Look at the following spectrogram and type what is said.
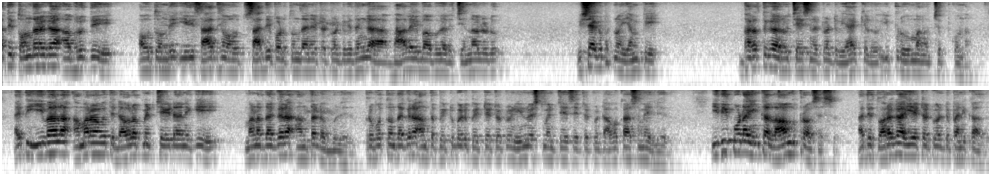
అతి తొందరగా అభివృద్ధి అవుతుంది. ఇది సాధ్యం అవు సాధ్యపడుతుంది అనేటటువంటి విధంగా బాలయ్య బాబు గారి చిన్నల్లుడు విశాఖపట్నం ఎంపీ భరత్ గారు చేసినటువంటి వ్యాఖ్యలు ఇప్పుడు మనం చెప్పుకుందాం. అయితే ఇవాళ అమరావతి డెవలప్మెంట్ చేయడానికి మన దగ్గర అంత డబ్బు లేదు. ప్రభుత్వం దగ్గర అంత పెట్టుబడి పెట్టేటటువంటి ఇన్వెస్ట్మెంట్ చేసేటటువంటి అవకాశమే లేదు. ఇది కూడా ఇంకా లాంగ్ ప్రాసెస్ అది త్వరగా అయ్యేటటువంటి పని కాదు.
